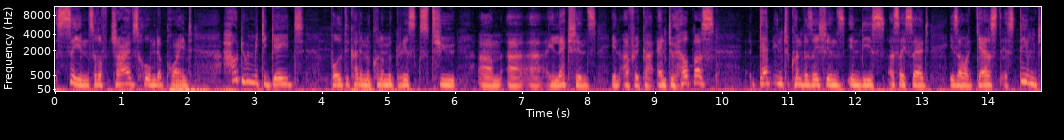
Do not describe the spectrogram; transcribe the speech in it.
scene sort of drives home the point how do we mitigate political and economic risks to um, uh, uh, elections in Africa and to help us get into conversations in this, as I said, is our guest, esteemed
